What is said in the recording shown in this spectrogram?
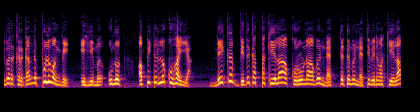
ඉවර කරගන්න පුළුවන් වේ. එහෙම උනොත් අපිට ලොකු හයියක්. මේක විදගත්ත කියලා කොරුණාව නැත්තටම නැතිවෙනවා කියලා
